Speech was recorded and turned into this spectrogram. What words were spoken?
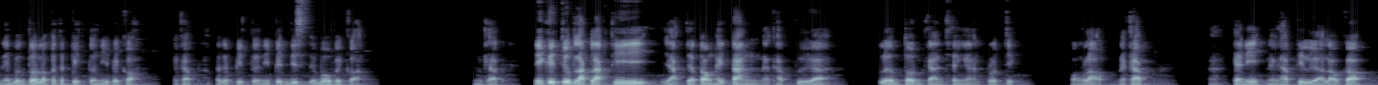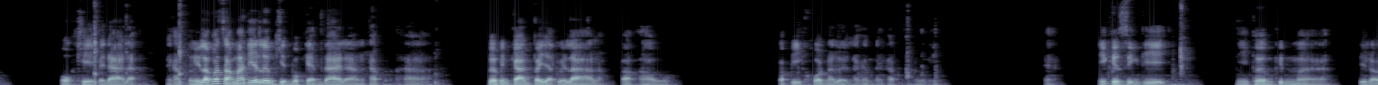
ในเบื้องต้นเราก็จะปิดตัวนี้ไปก่อนนะครับเราก็จะปิดตัวนี้เป็น disable ไปก่อนนะครับนี่คือจุดหลักๆที่อยากจะต้องให้ตั้งนะครับ เพื่อ เริ่มต้นการใช้งานโปรเจกต์ของเรานะครับแค่นี้นะครับที่เหลือเราก็โอเคไปได้แล้วนะครับตรงนี้เราก็สามารถที่จะเริ่มเขียนโปรแกรมได้แล้วนะครับเพื่อเป็นการประหยัดเวลาเราก็เอา copy code มาเลยแล้วกันนะครับ ตรงนี้นี่คือสิ่งที่มีเพิ่มขึ้นมาที่เรา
